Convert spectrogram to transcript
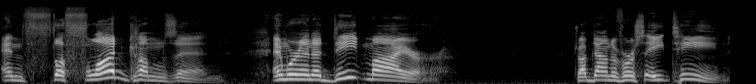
and the flood comes in, and we're in a deep mire. Drop down to verse 18.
